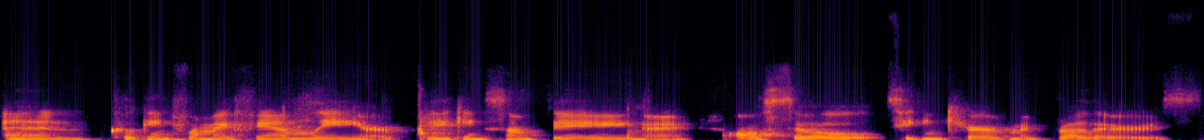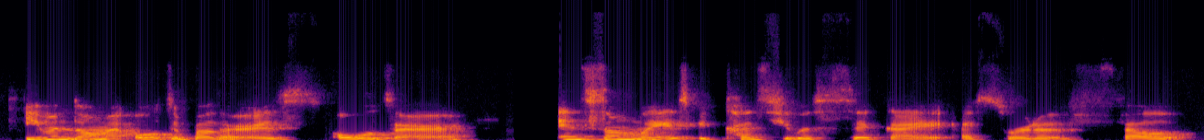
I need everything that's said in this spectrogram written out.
and cooking for my family or baking something and also taking care of my brothers. Even though my older brother is older, in some ways, because he was sick, I, I sort of felt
